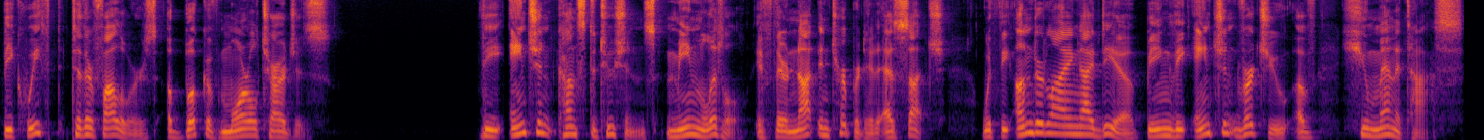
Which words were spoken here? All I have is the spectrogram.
bequeathed to their followers a book of moral charges, the ancient constitutions mean little if they're not interpreted as such, with the underlying idea being the ancient virtue of humanitas,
